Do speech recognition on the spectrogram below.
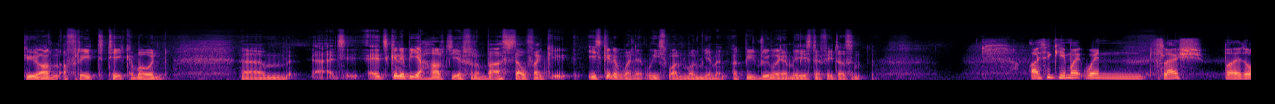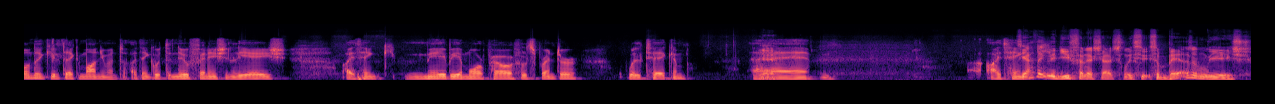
who aren't afraid to take him on. Um, it's, it's going to be a hard year for him, but I still think he's going to win at least one monument. I'd be really amazed if he doesn't. I think he might win Flèche, but I don't think he'll take a monument. I think with the new finish in Liège, I think maybe a more powerful sprinter will take him. Yeah. Um, I think. See, I think the new finish actually suits him better in Liège.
